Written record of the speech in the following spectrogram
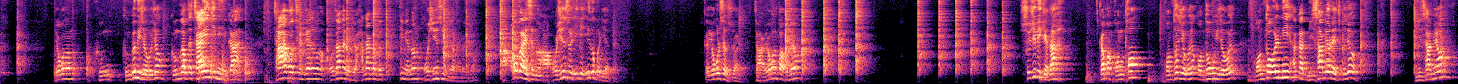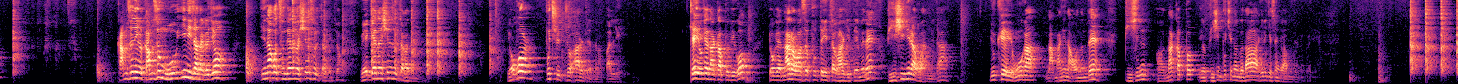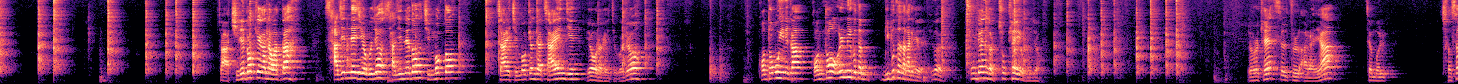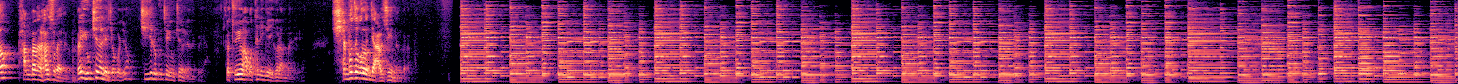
요거는 근, 근금이죠. 그죠? 근금자 자연진이니까 자하고 충되는 건 오잖아. 그죠? 하나 더 띄면은 오신술이잖아. 그죠? 아, 오가 있으면 아, 오신술 입에 익어버려야 돼. 그러니까 요걸 써줘야 돼. 자, 요건 봐보세요. 수집이 깨다. 그러면 곤토, 곤토죠, 그죠? 곤토공이죠, 그죠? 곤토 을미, 아까 미사묘랬죠, 그죠? 미사묘, 감순이가 감수무인이잖아, 그죠? 인하고 충되는 거 신술자, 그죠? 외계는 신술자가 됩니다. 요걸 붙일 줄 알아야 되나, 빨리. 걔 요게 낙가법이고, 요게 날아와서 붙어 있다고 하기 때문에 비신이라고 합니다. 육회 용어가 나- 많이 나오는데 비신 어, 낙가법 비신 붙이는 거다 이렇게 생각하면 거예요. 자 지뢰벽계가 나왔다. 사진내지요 그죠? 사진내도 진목도 자 진목경자 자연진 외우라고 했죠 그죠? 권토공이니까 권토 을미부터 미부터 나가야 되겠요 이거 충되는 걸 축해요. 그죠? 이렇게 쓸 줄 알아야 점을 쳐서 판단을 할 수가 있는 거예요. 육친을 내죠. 그죠? 지지를 붙여 육친을 내는 거예요. 그러니까 주역하고 틀린 게 이거란 말이에요. 세부적으로 이제 알 수 있는 거란 말이에요.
